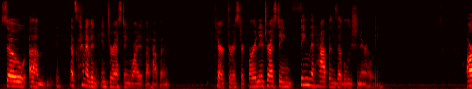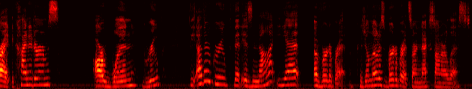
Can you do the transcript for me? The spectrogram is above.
So um, that's kind of an interesting, why did that happen, characteristic or an interesting thing that happens evolutionarily. All right, echinoderms are one group. The other group that is not yet a vertebrate, because you'll notice vertebrates are next on our list.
